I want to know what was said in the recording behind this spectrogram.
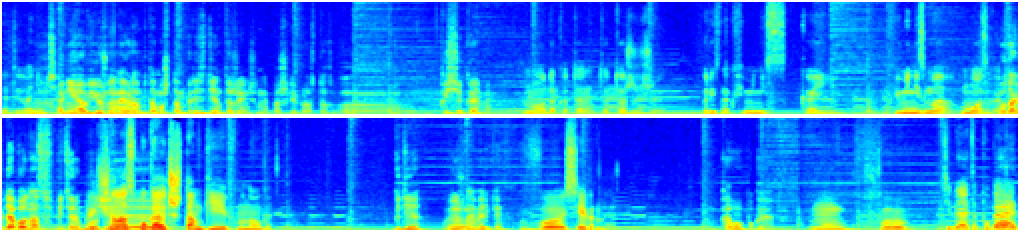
это вонючее. А не, а в Южной, наверное, потому что там президенты женщины пошли просто э, косяками. Ну, так это, это тоже же признак феминистской феминизма мозга. Ну тогда бы у нас в Петербурге... Еще нас пугают, что там геев много. Где? В Южной Э, Америке? В Северной. Кого пугают? Ну, в- Тебя это пугает?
